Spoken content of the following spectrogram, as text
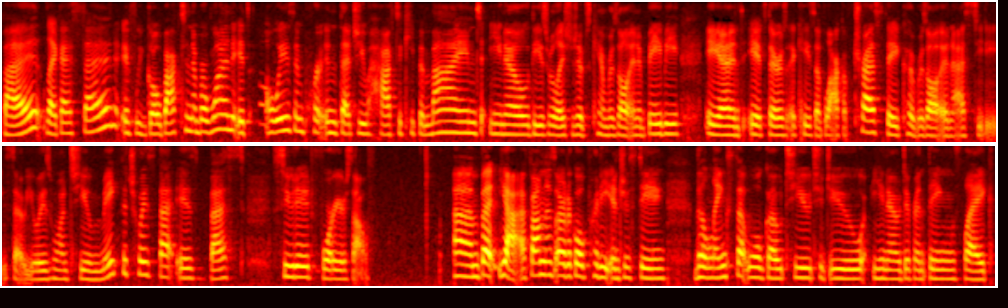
But like I said, if we go back to number one, it's always important that you have to keep in mind, you know, these relationships can result in a baby. And if there's a case of lack of trust, they could result in STD. So you always want to make the choice that is best suited for yourself. Um, but yeah, I found this article pretty interesting. The links that we'll go to to do, you know, different things like,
